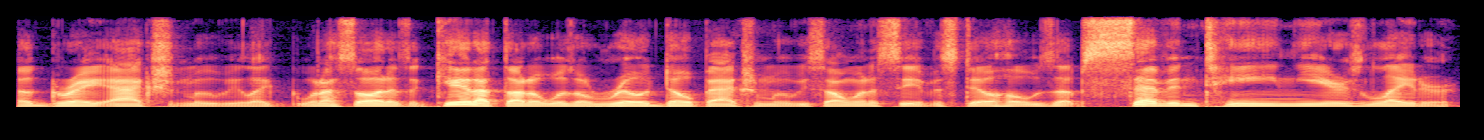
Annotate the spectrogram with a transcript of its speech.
a great action movie. Like when I saw it as a kid, I thought it was a real dope action movie. So I want to see if it still holds up 17 years later.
